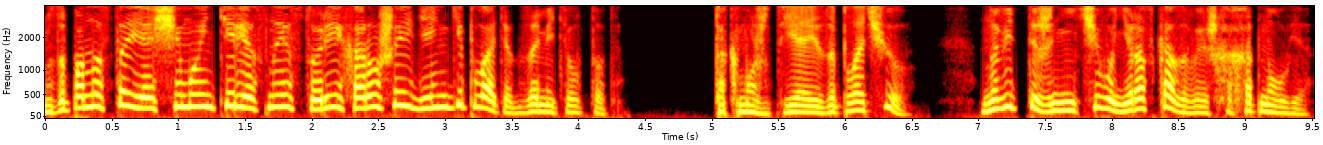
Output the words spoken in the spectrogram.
«За по-настоящему интересные истории хорошие деньги платят», — заметил тот. «Так, может, я и заплачу?» «Но ведь ты же ничего не рассказываешь», — хохотнул я.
